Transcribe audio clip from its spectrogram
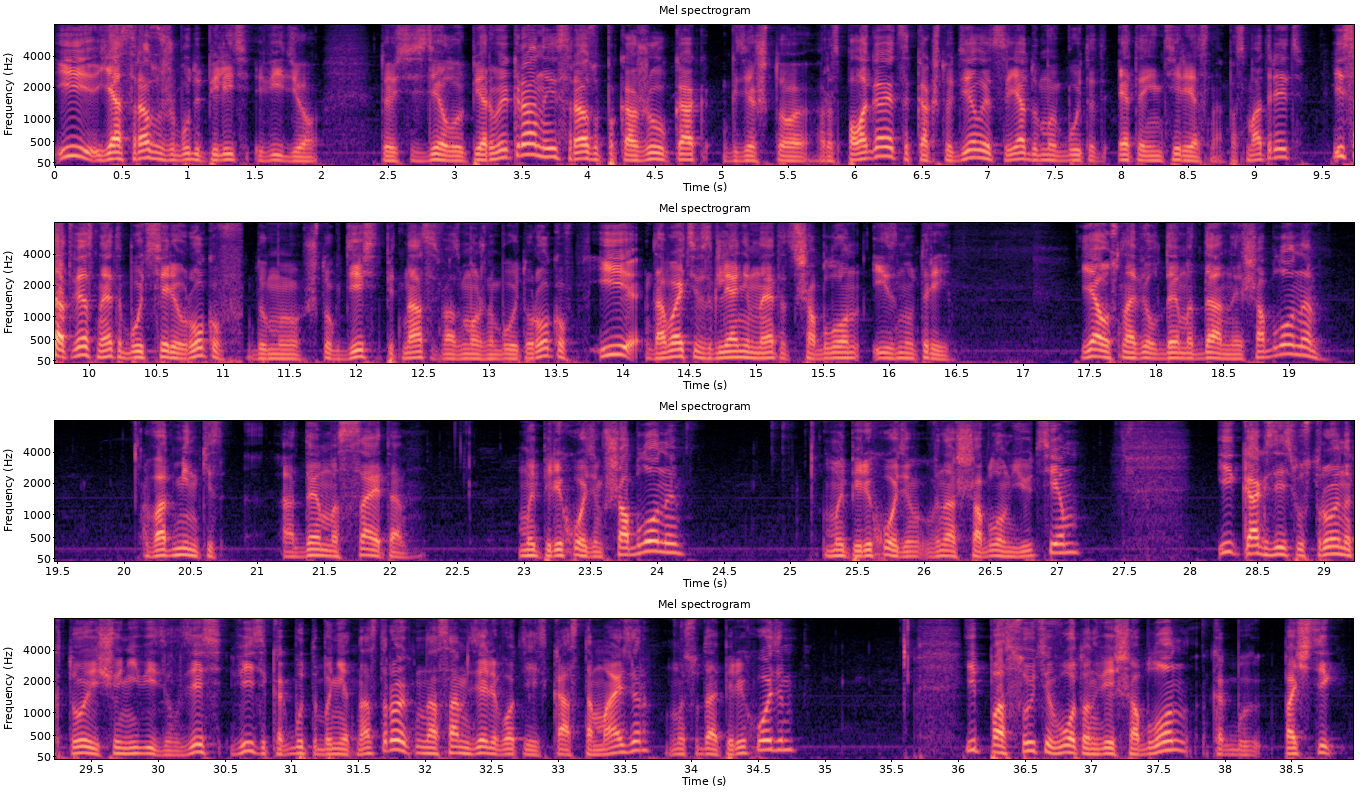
И я сразу же буду пилить видео. То есть сделаю первый экран и сразу покажу, как, где что располагается, как что делается. Я думаю, будет это интересно посмотреть. И, соответственно, это будет серия уроков. Думаю, штук 10-15, возможно, будет уроков. И давайте взглянем на этот шаблон изнутри. Я установил демо-данные шаблона. В админке а, демо-сайта мы переходим в шаблоны. Мы переходим в наш шаблон UTM. И как здесь устроено, кто еще не видел. Здесь, видите, как будто бы нет настроек. На самом деле вот есть кастомайзер. Мы сюда переходим. И по сути вот он весь шаблон. Как бы почти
